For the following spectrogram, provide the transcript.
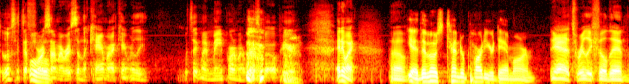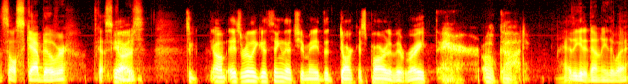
It looks like the Oh. forest on my wrist on the camera. I can't really. Looks like my main part of my wrist, but up here. Anyway, um, yeah. Yeah, the most tender part of your damn arm. Yeah, it's really filled in. It's all scabbed over. It's got Yeah, scars. It's a, um, it's a really good thing that you made the darkest part of it right there. Oh God. I had to get it done either way.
